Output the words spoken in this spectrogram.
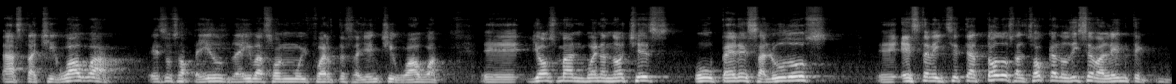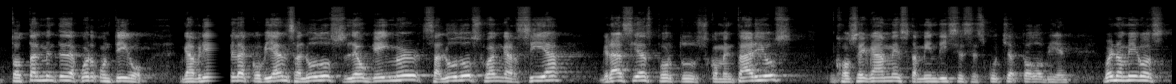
hasta Chihuahua. Esos apellidos Leiva son muy fuertes allá en Chihuahua. Eh, Josman, buenas noches. U Pérez, saludos. Eh, este 27 a todos al Zócalo, dice Valente. Totalmente de acuerdo contigo. Gabriela Cobian, saludos. Leo Gamer, saludos. Juan García, gracias por tus comentarios. José Gámez también dice, se escucha todo bien. Bueno, amigos,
